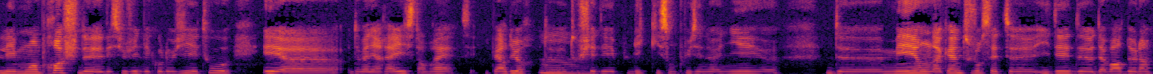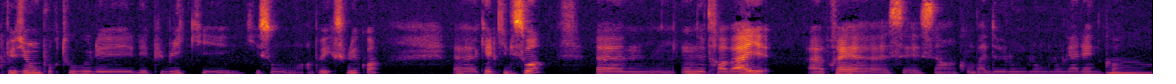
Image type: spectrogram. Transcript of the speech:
les moins proches des sujets de l'écologie et tout. Et de manière réaliste, en vrai, c'est hyper dur de mmh. toucher des publics qui sont plus éloignés. de... Mais on a quand même toujours cette idée d'avoir de, l'inclusion pour tous les, les publics qui, qui, sont un peu exclus, quoi. Euh, quel qu'il soit. Euh, on nous travaille. Après, euh, c'est un combat de longue, longue, longue haleine, quoi. Mm.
